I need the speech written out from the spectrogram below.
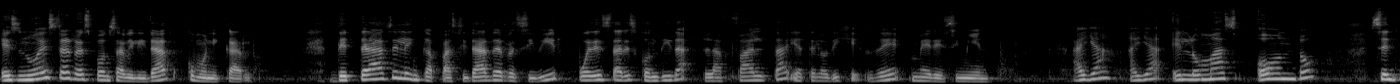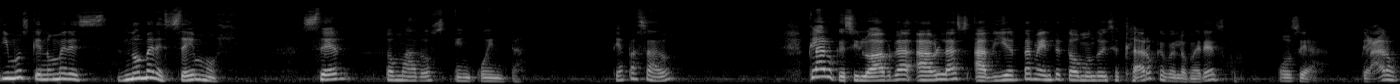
Es nuestra responsabilidad comunicarlo. Detrás de la incapacidad de recibir puede estar escondida la falta, ya te lo dije, de merecimiento. Allá, allá, en lo más hondo, sentimos que no, no merecemos ser tomados en cuenta. ¿Te ha pasado? Claro que si lo hablas abiertamente, todo el mundo dice, claro que me lo merezco. O sea, claro.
